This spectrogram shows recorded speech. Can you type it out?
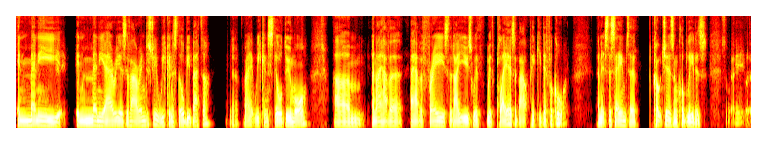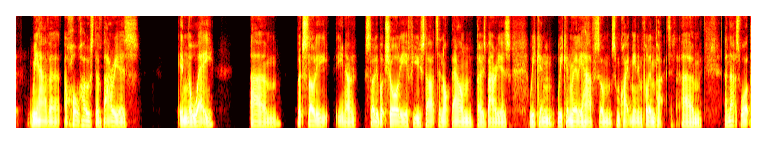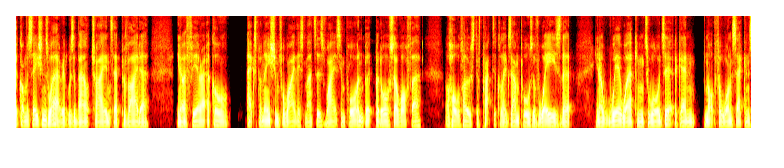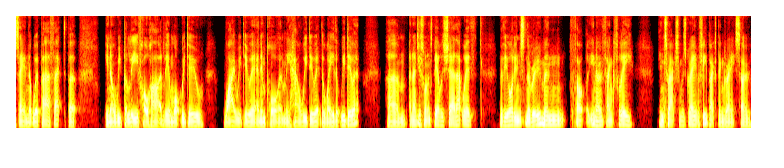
in many in many areas of our industry we can still be better. Yeah. right? We can still do more. Um and i have a i have a phrase that i use with with players about pick your difficult and it's the same to coaches and club leaders. We have a, a whole host of barriers in the way um but slowly you know slowly but surely if you start to knock down those barriers we can we can really have some some quite meaningful impact. Um and that's what the conversations were. It was about trying to provide a you know a theoretical explanation for why this matters why it's important but but also offer a whole host of practical examples of ways that you know we're working towards it. Again not for one second saying that we're perfect but you know we believe wholeheartedly in what we do why we do it and importantly how we do it the way that we do it um, and i just wanted to be able to share that with with the audience in the room and thought you know thankfully interaction was great and feedback's been great so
